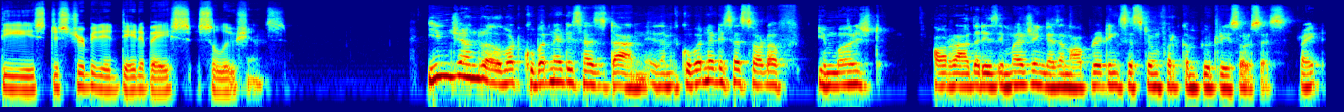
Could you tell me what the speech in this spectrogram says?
these distributed database solutions? In general, what Kubernetes has done is, I mean, Kubernetes has sort of emerged, or rather, is emerging as an operating system for compute resources, right?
